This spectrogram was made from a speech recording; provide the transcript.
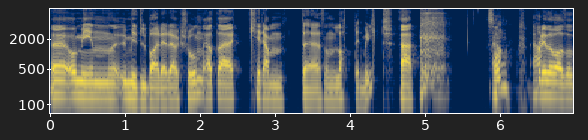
Og min umiddelbare reaksjon er at jeg kremte sånn lattermildt. Jeg Sånn. Ja, ja. Fordi det var så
